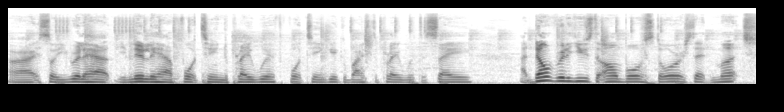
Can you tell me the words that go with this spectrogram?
All right, so you really have you literally have 14 to play with, 14 gigabytes to play with to save. I don't really use the onboard storage that much.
